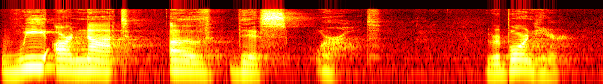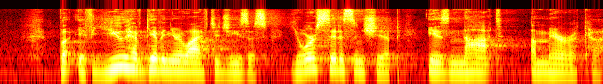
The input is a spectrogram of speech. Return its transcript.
we are not of this world. We were born here. But if you have given your life to Jesus, your citizenship is not America.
